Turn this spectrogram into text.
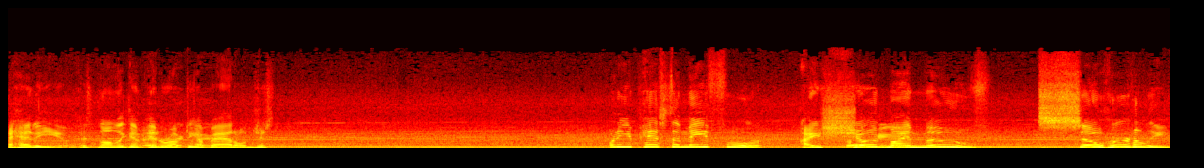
ahead of you. It's not like I'm interrupting a battle. Just what are you pissed at me for? I showed my move so early.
